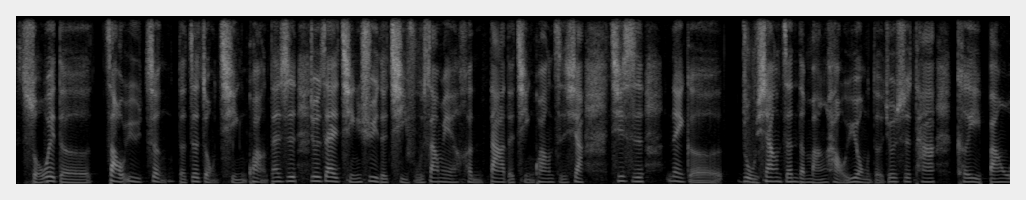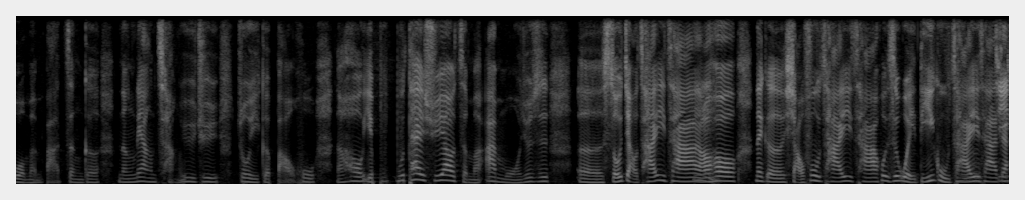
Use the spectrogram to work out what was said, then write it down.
所谓的躁郁症的这种情况，但是就在情绪的起伏上面很大的情况之下，其实那个。乳香真的蛮好用的，就是它可以帮我们把整个能量场域去做一个保护，然后也不不太需要怎么按摩，就是呃手脚擦一擦，然后那个小腹擦一擦，或者是尾骶骨擦一擦，这样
